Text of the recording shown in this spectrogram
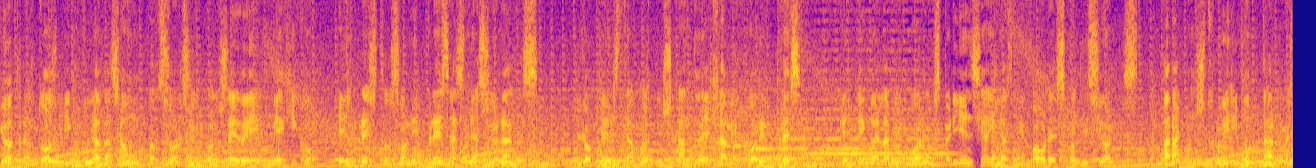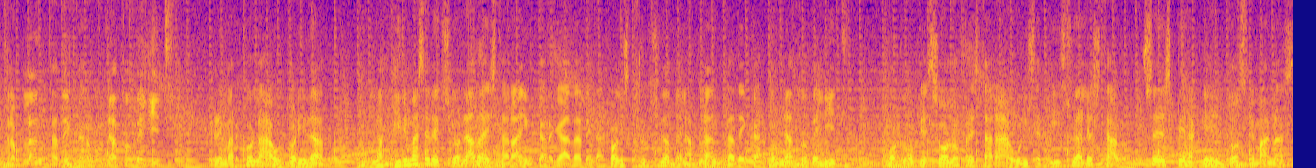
y otras dos vinculadas a un consorcio con sede en México, el resto son empresas nacionales. Lo que estamos buscando es la mejor empresa, que tenga la mejor experiencia y las mejores condiciones para construir y montar nuestra planta de carbonato de litio. Remarcó la autoridad. La firma seleccionada estará encargada de la construcción de la planta de carbonato de litio, por lo que solo prestará un servicio al Estado. Se espera que en dos semanas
